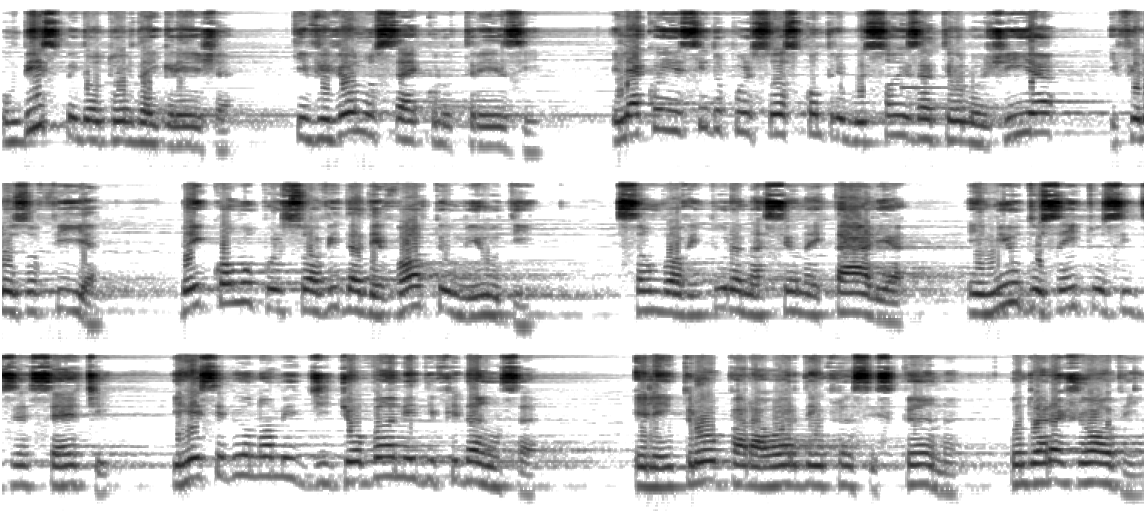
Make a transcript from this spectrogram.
um bispo e doutor da Igreja, que viveu no século XIII. Ele é conhecido por suas contribuições à teologia e filosofia bem como por sua vida devota e humilde. São Boaventura nasceu na Itália em 1217 e recebeu o nome de Giovanni di Fidanza. Ele entrou para a ordem franciscana quando era jovem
